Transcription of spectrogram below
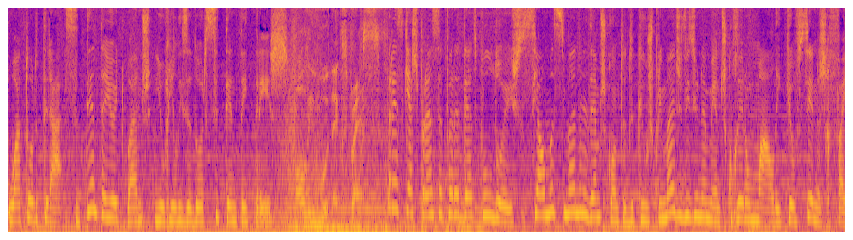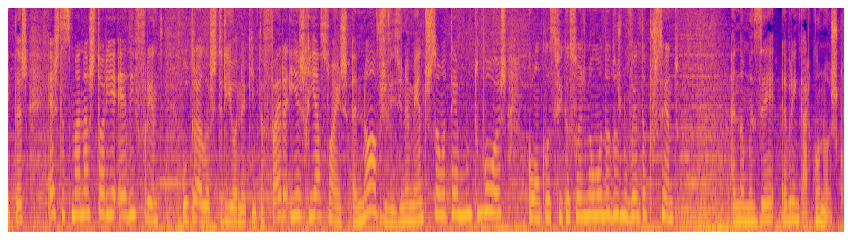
o ator terá 78 anos e o realizador 73. Hollywood Express. Parece que há esperança para Deadpool 2. Se há uma semana lhe demos conta de que os primeiros visionamentos correram mal e que houve cenas refeitas, esta semana a história é diferente. O trailer estreou na quinta-feira e as reações a novos visionamentos são até muito boas, com classificações na onda dos 90%. Andam, mas é a brincar connosco.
